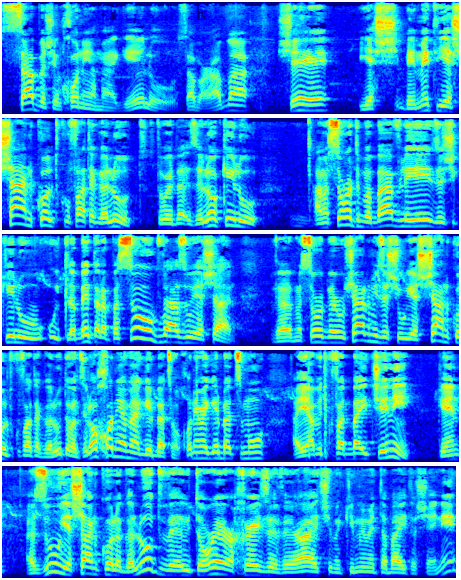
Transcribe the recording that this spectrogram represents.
סבא של חוני המעגל, או סבא רבא, שבאמת ישן כל תקופת הגלות. זאת אומרת, זה לא כאילו, המסורת בבבלי זה שכאילו הוא התלבט על הפסוק ואז הוא ישן. והמסורת בירושלמי זה שהוא ישן כל תקופת הגלות, אבל זה לא חוני המעגל בעצמו, חוני המעגל בעצמו היה בתקופת בית שני, כן? אז הוא ישן כל הגלות והוא התעורר אחרי זה וראה שמקימים את הבית השני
